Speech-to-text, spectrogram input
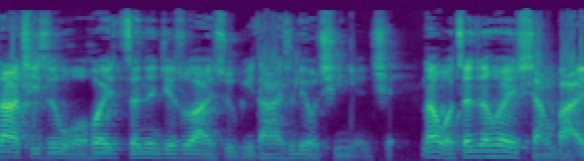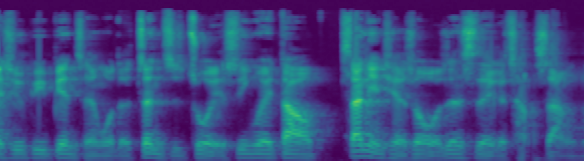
那其实我会真正接触到 SUP 大概是六七年前。那我真正会想把 SUP 变成我的正职做，也是因为到三年前的时候，我认识了一个厂商。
